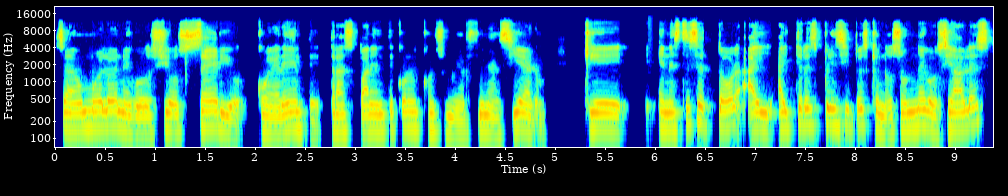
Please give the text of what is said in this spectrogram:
sea un modelo de negocio serio, coherente, transparente con el consumidor financiero. Que en este sector hay, hay tres principios que no son negociables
